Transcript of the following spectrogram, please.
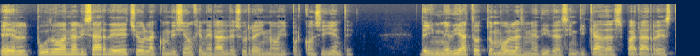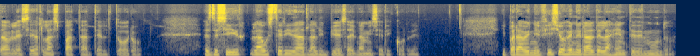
él pudo analizar de hecho la condición general de su reino y por consiguiente, de inmediato tomó las medidas indicadas para restablecer las patas del toro es decir, la austeridad, la limpieza y la misericordia. Y para beneficio general de la gente del mundo,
